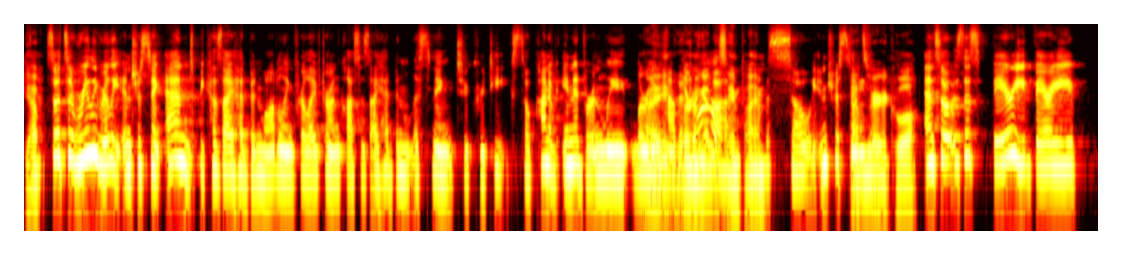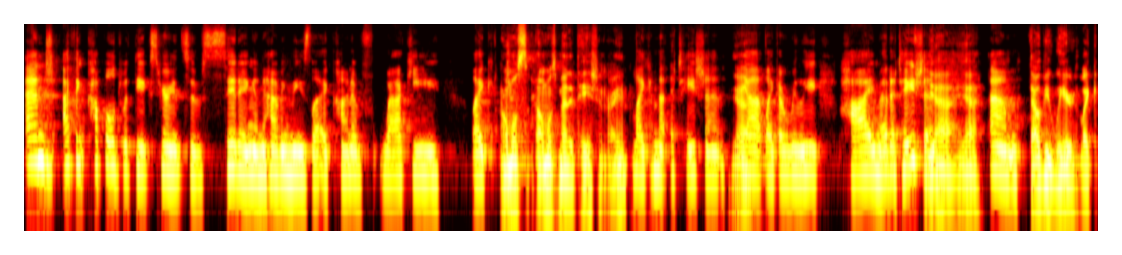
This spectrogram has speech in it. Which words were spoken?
Yep. So it's a really, really interesting. And because I had been modeling for life drawing classes, I had been listening to critiques. So kind of inadvertently learning right. how to Learning draw. at the same time. was so interesting. That's very cool. and so it was this very, very, and I think coupled with the experience of sitting and having these like kind of wacky, like Almost almost meditation, right? like meditation. Yeah. yeah like a really high meditation. Yeah. Yeah. Um, That would be weird. Like,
